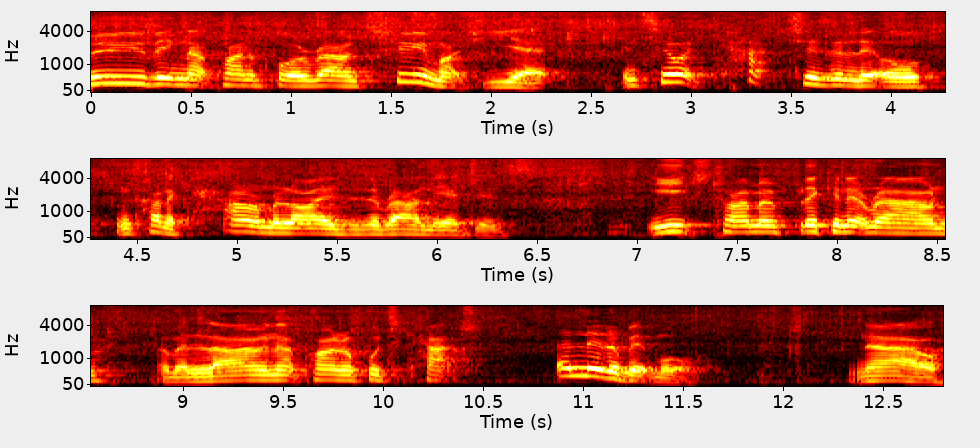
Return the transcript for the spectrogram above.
moving that pineapple around too much yet until it catches a little and kind of caramelizes around the edges. Each time I'm flicking it around, I'm allowing that pineapple to catch a little bit more. Now,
